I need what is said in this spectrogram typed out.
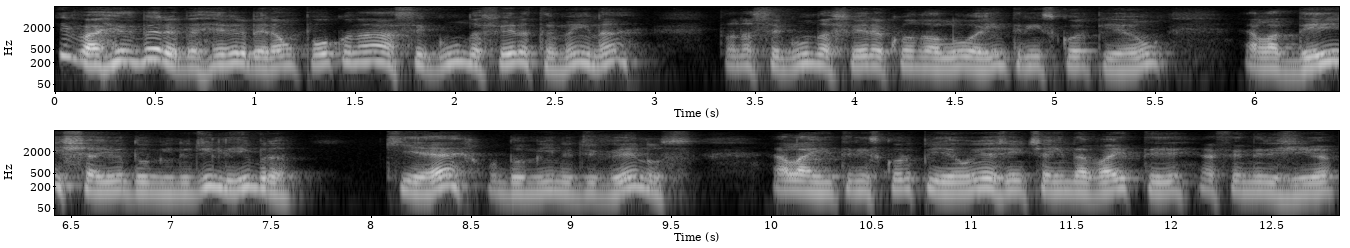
e vai reverberar, reverberar um pouco na segunda-feira também, né? Então na segunda-feira, quando a Lua entra em escorpião, ela deixa aí o domínio de Libra, que é o domínio de Vênus, ela entra em escorpião e a gente ainda vai ter essa energia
